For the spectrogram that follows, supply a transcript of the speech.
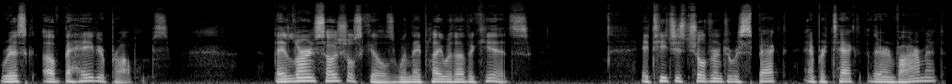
risk of behavior problems. They learn social skills when they play with other kids. It teaches children to respect and protect their environment.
